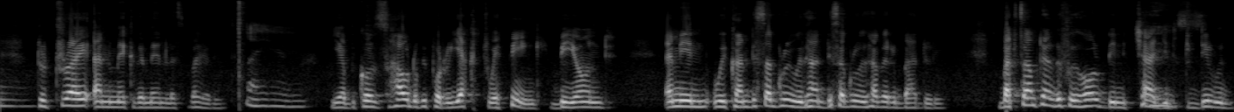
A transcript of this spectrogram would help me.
mm. to try and make the men less violent. I hear you. Yeah, because how do people react to a thing beyond? I mean, we can disagree with her disagree with her very badly. But sometimes if we've all been charged to deal with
